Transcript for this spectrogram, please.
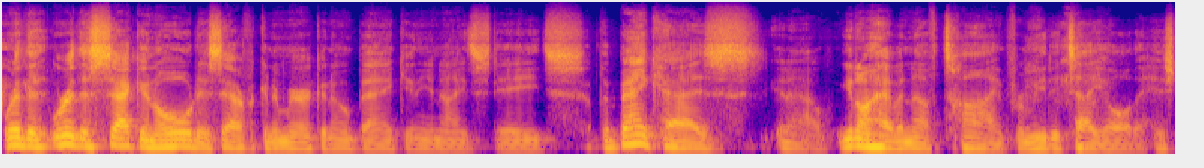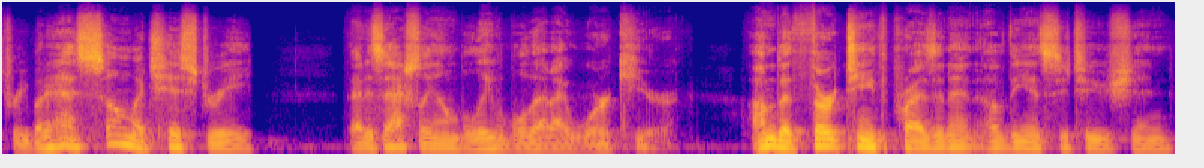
We're the we're the second oldest African American owned bank in the United States. The bank has, you know, you don't have enough time for me to tell you all the history, but it has so much history that it's actually unbelievable that I work here. I'm the 13th president of the institution.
